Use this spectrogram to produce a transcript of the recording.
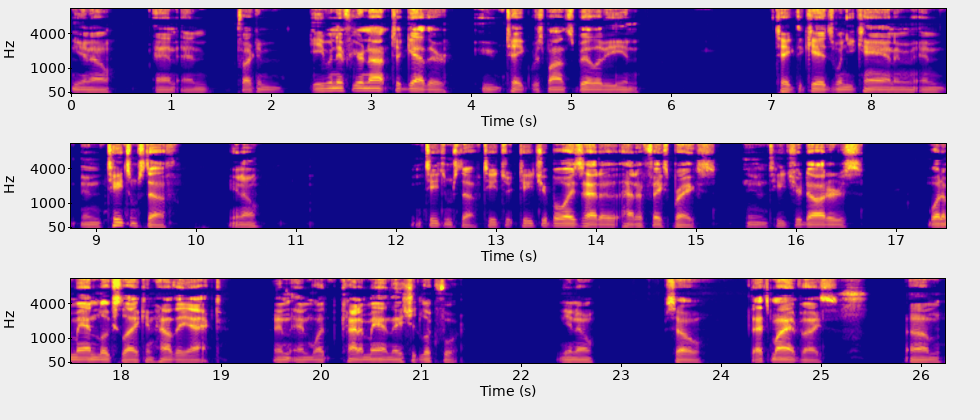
You know, and and fucking even if you're not together, you take responsibility and take the kids when you can and and and teach them stuff you know? And teach them stuff. Teach teach your boys how to how to fix brakes. And teach your daughters what a man looks like and how they act and and what kind of man they should look for you know so that's my advice um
